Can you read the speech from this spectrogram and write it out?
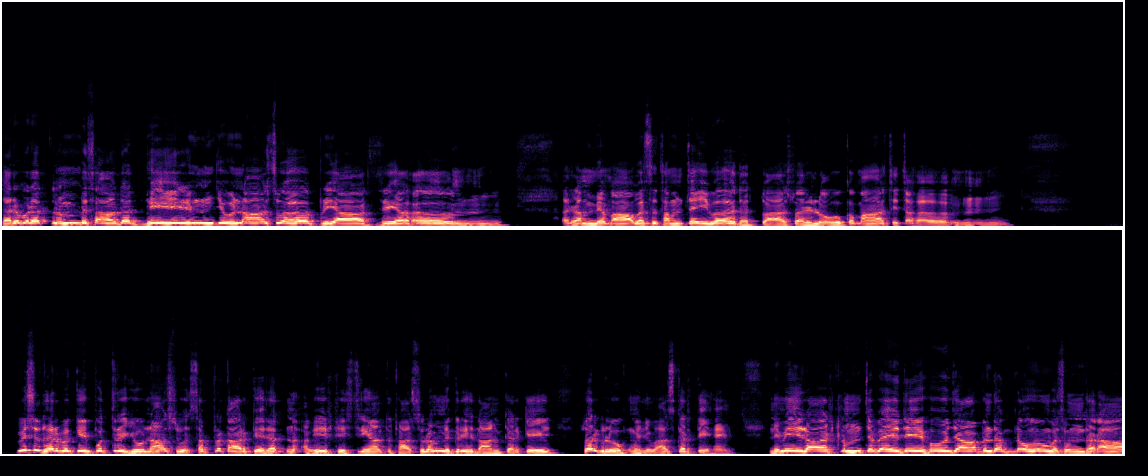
सर्वरत्न विषादीर्जुना स्वप्रियाश्रिय रम्यमावसथम चैव दत्वा स्वरलोकमास्थित विश्वधर्म के पुत्र योनास्व सब प्रकार के रत्न, अभीष्ट स्त्रियाँ तथा सुरम्य गृह दान करके स्वर्गलोक में निवास करते हैं। निमेराष्ट्रम च वैदेहो जापदग्नो वसुंधरा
